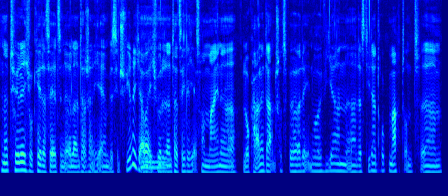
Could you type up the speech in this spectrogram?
natürlich. Okay, das wäre jetzt in Irland wahrscheinlich eher ein bisschen schwierig, aber ich würde dann tatsächlich erstmal meine lokale Datenschutzbehörde involvieren, äh, dass die da Druck macht und ähm,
